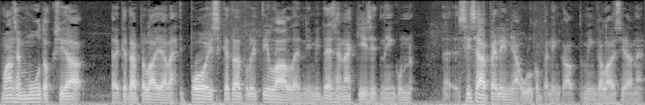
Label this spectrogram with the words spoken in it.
Mansen muutoksia ketä pelaajia lähti pois, ketä tuli tilalle, niin miten se näkisit niin kuin sisäpelin ja ulkopelin kautta, minkälaisia ne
